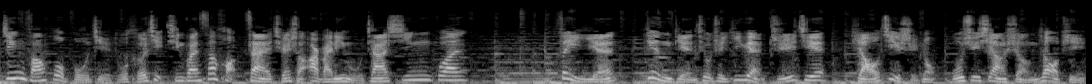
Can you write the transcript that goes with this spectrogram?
金防霍普解毒合剂新冠三号在全省二百零五家新冠肺炎定点救治医院直接调剂使用，无需向省药品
